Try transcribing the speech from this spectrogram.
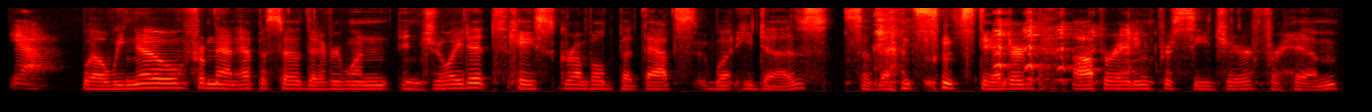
Yeah. Well, we know from that episode that everyone enjoyed it. Case grumbled, but that's what he does. So that's standard operating procedure for him.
